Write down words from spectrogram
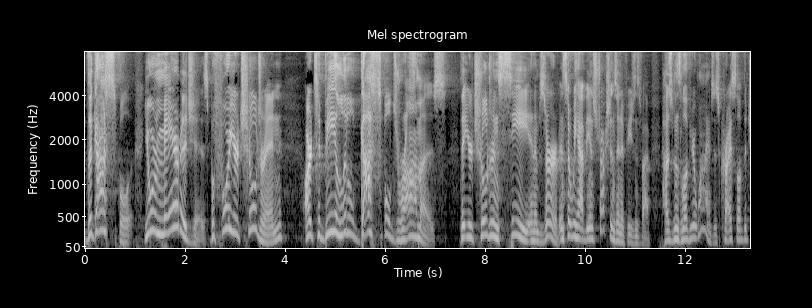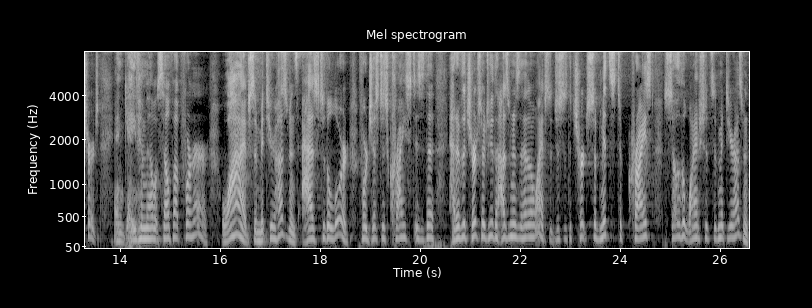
the gospel. Your marriages before your children are to be little gospel dramas that your children see and observe. And so we have the instructions in Ephesians 5. Husbands, love your wives as Christ loved the church and gave himself up for her. Wives, submit to your husbands as to the Lord. For just as Christ is the head of the church, so too the husband is the head of the wife. So just as the church submits to Christ, so the wife should submit to your husband.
